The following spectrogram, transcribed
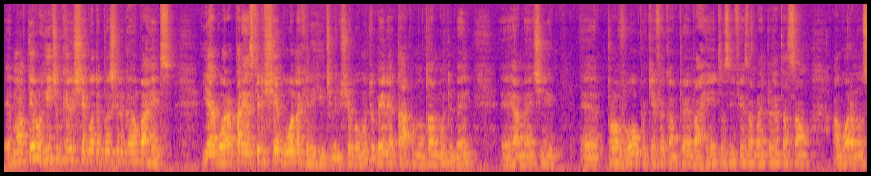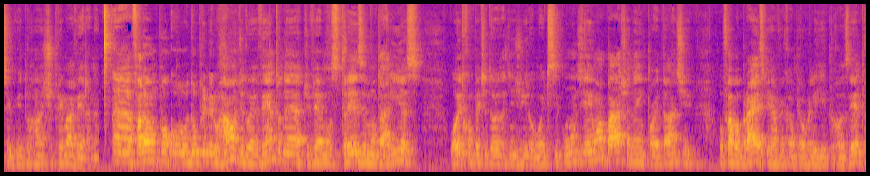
é, manter o ritmo que ele chegou depois que ele ganhou o Barretos. E agora parece que ele chegou naquele ritmo, ele chegou muito bem na etapa, montando muito bem, é, realmente é, provou porque foi campeão em Barretos e fez uma grande apresentação agora no circuito Rancho Primavera. Né? É, falando um pouco do primeiro round do evento, né, tivemos 13 montarias, oito competidores atingiram 8 segundos e aí uma baixa né, importante, o Fábio Braz, que já foi campeão pela equipe Roseta,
